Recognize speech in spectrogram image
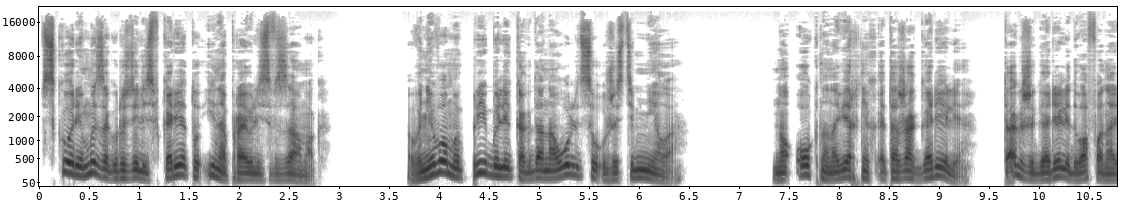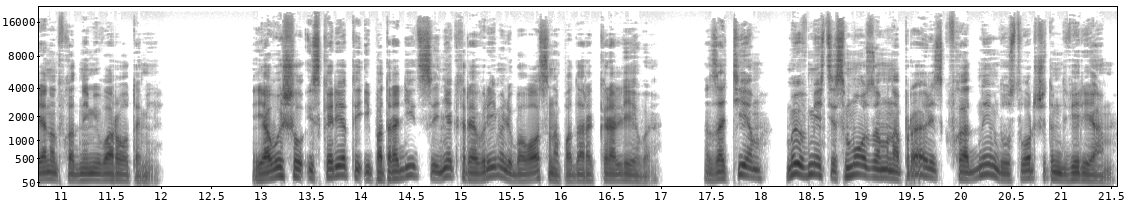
Вскоре мы загрузились в карету и направились в замок. В него мы прибыли, когда на улице уже стемнело. Но окна на верхних этажах горели. Также горели два фонаря над входными воротами. Я вышел из кареты и по традиции некоторое время любовался на подарок королевы. Затем мы вместе с Мозом направились к входным двустворчатым дверям.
